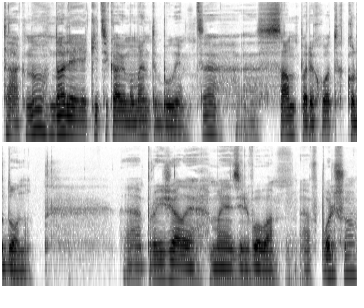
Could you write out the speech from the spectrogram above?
Так, ну далі які цікаві моменти були. Це е, сам переход кордону. Е, проїжджали ми зі Львова е, в Польщу,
